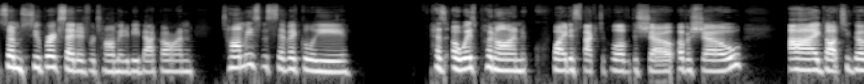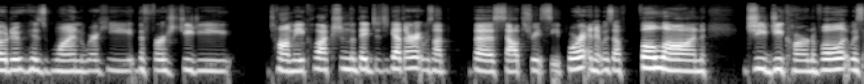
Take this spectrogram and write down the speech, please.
So I'm super excited for Tommy to be back on. Tommy specifically has always put on quite a spectacle of the show of a show. I got to go to his one where he the first Gigi Tommy collection that they did together. It was at the South Street Seaport and it was a full on Gigi Carnival. It was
